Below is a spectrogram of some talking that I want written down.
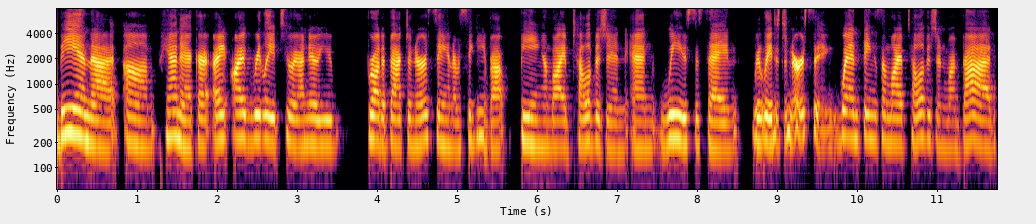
be in that um panic I, I i relate to it i know you brought it back to nursing and i was thinking about being in live television and we used to say related to nursing when things in live television went bad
